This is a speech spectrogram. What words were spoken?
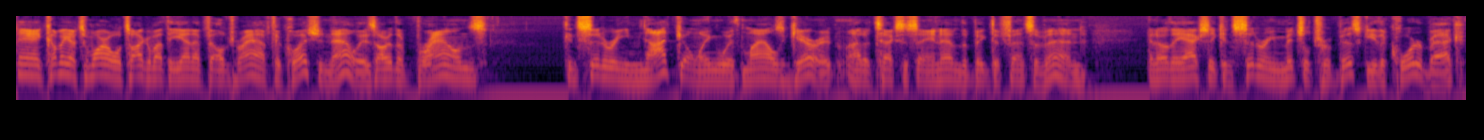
And coming up tomorrow, we'll talk about the NFL draft. The question now is Are the Browns considering not going with Myles Garrett out of Texas A&M, the big defensive end? And are they actually considering Mitchell Trubisky, the quarterback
